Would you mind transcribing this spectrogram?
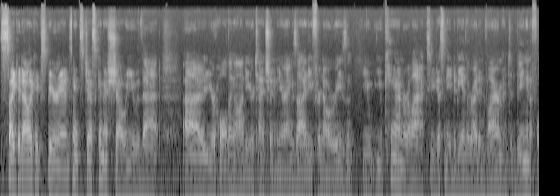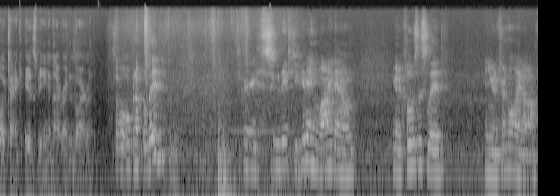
psychedelic experience. It's just going to show you that uh, you're holding on to your tension and your anxiety for no reason. You you can relax. You just need to be in the right environment, and being in a float tank is being in that right environment. So we'll open up the lid. It's very soothing. You get in, lie down. You're gonna close this lid, and you're gonna turn the light off,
